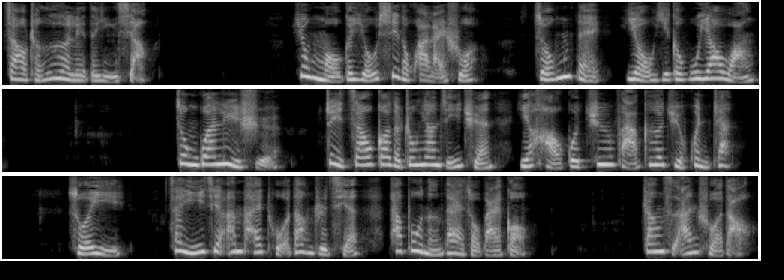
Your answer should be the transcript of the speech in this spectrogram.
造成恶劣的影响。用某个游戏的话来说，总得有一个巫妖王。纵观历史，最糟糕的中央集权也好过军阀割据混战。所以在一切安排妥当之前，他不能带走白狗。张子安说道：“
